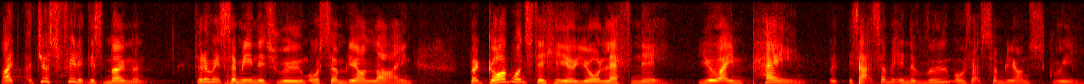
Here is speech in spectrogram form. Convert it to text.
I, I just feel at this moment, I don't know if it's somebody in this room or somebody online, but God wants to heal your left knee. You are in pain is that somebody in the room or is that somebody on screen?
